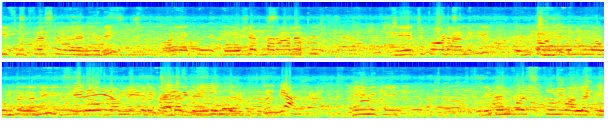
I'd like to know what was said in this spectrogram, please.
ఈ ఫుడ్ ఫెస్టివల్ అనేది వాళ్ళకు భవిష్యత్ తరాలకు నేర్చుకోవడానికి ఎంతో అనుగుణంగా ఉంటుందని ఈ ప్రోగ్రామ్ ఇక్కడ కండక్ట్ చేయడం జరుగుతుంది. దీనికి లిటిల్ బర్డ్ స్కూల్ వాళ్ళకి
